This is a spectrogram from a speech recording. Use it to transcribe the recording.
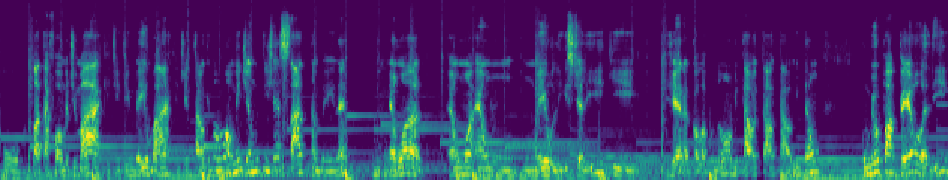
por plataforma de marketing, de e-mail marketing e tal, que normalmente é muito engessado também, né? É uma. É, uma, é um, um mail list ali que gera, coloca o nome e tal e tal e tal. Então, o meu papel ali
